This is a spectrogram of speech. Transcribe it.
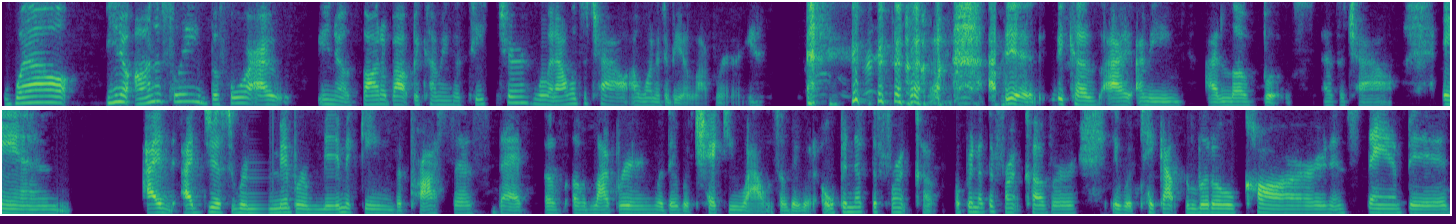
Well, you know, honestly, before I, you know, thought about becoming a teacher, when I was a child, I wanted to be a librarian. I did because I, I mean, I loved books as a child. And I, I just remember mimicking the process that of, of a librarian where they would check you out. So they would open up the front co- open up the front cover. They would take out the little card and stamp it.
